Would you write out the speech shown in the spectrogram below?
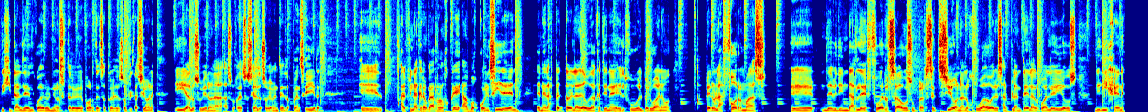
digital del cuadro Universitario de Deportes a través de su aplicación, y ya lo subieron a, sus redes sociales, obviamente los pueden seguir. Eh, al final creo, Carlos, que ambos coinciden en el aspecto de la deuda que tiene el fútbol peruano, pero las formas eh, de brindarle fuerza o su percepción a los jugadores, al plantel al cual ellos dirigen,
